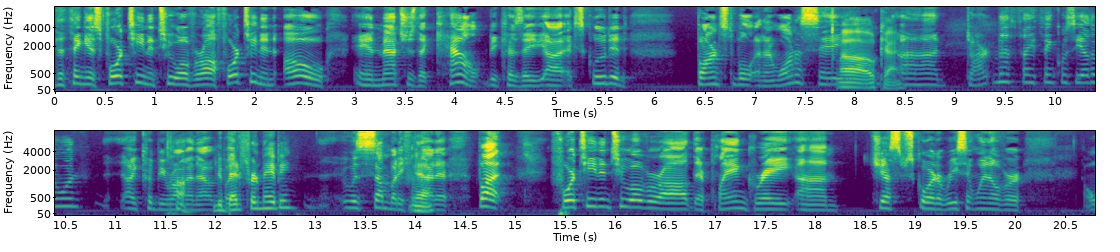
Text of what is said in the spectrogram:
the thing is, fourteen and two overall, fourteen and zero in matches that count because they uh, excluded Barnstable and I want to say Oh, okay. uh, Dartmouth. I think was the other one. I could be wrong Huh. on that. New but Bedford, maybe. It was somebody from Yeah. that area. But fourteen and two overall, they're playing great. Um, just scored a recent win over a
